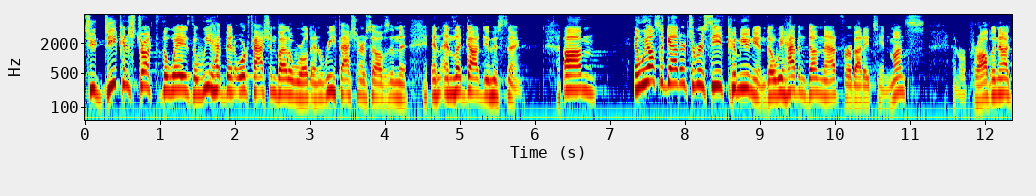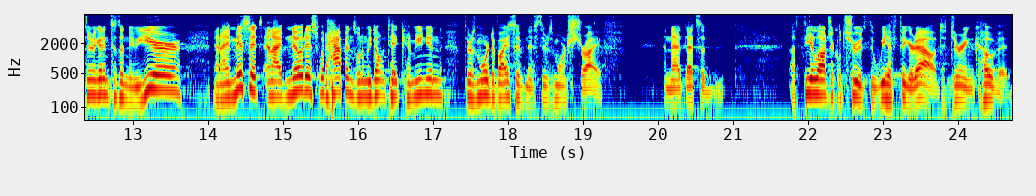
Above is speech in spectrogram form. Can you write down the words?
to deconstruct the ways that we have been old fashioned by the world and refashion ourselves in the, and, and let God do his thing. Um, and we also gather to receive communion, though we haven't done that for about 18 months, and we're probably not doing it into the new year. And I miss it, and I've noticed what happens when we don't take communion. There's more divisiveness, there's more strife. And that, that's a, a theological truth that we have figured out during COVID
